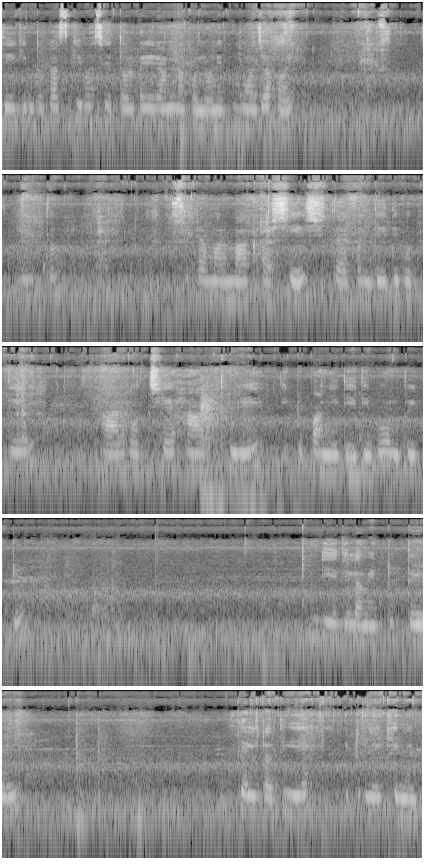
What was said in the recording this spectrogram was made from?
দিয়ে কিন্তু কাসকি মাছের তরকারি রান্না করলে অনেক মজা হয়। এই তো। এটা আমার মাখা শেষ। তো এখন দিয়ে দেবো তেল। আর হচ্ছে হাত ধুয়ে একটু পানি দিয়ে দিব অল্প একটু। দিয়ে দিলাম একটু তেল। তেলটা দিয়ে একটু মেখে নেব।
